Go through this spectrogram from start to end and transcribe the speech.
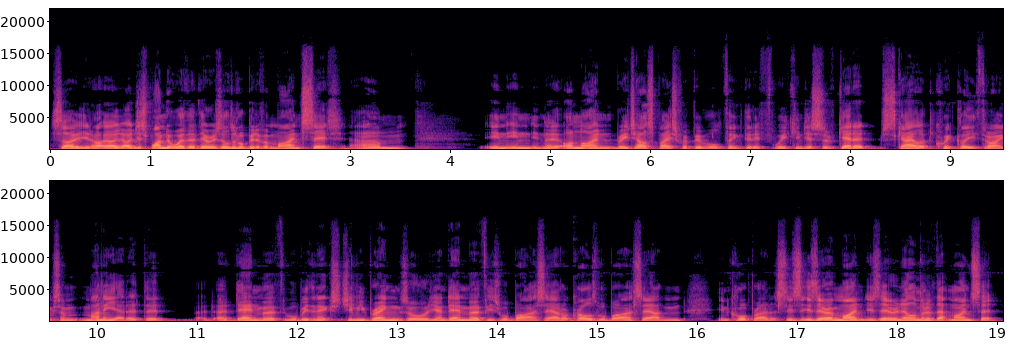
so you know, I, I, just wonder whether there is a little bit of a mindset um, in, in, in the online retail space where people think that if we can just sort of get it, scale it quickly, throwing some money at it, that uh, Dan Murphy will be the next Jimmy Brings, or you know, Dan Murphy's will buy us out, or Coles will buy us out and incorporate us. Is, is there a mind? Is there an element of that mindset?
